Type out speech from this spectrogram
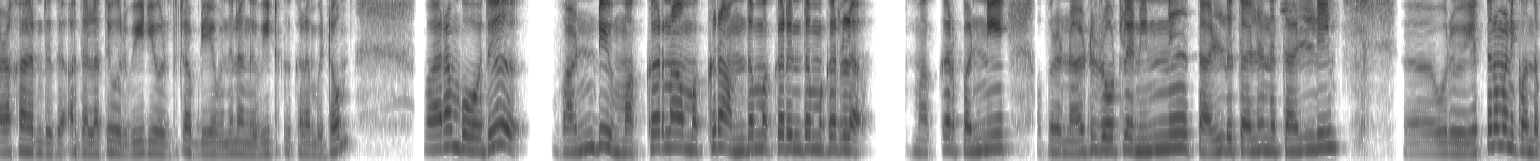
அழகாக இருந்தது. அது எல்லாத்தையும் ஒரு வீடியோ எடுத்துகிட்டு அப்படியே வந்து நாங்கள் வீட்டுக்கு கிளம்பிட்டோம். வரும்போது வண்டி மக்கர்னா மக்கர் அந்த மக்கர் இந்த மக்கரில் மக்கர் பண்ணி அப்புறம் நடு ரோட்டில் நின்று தள்ளு தள்ளுன்னு தள்ளி ஒரு எத்தனை மணிக்கு வந்த?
